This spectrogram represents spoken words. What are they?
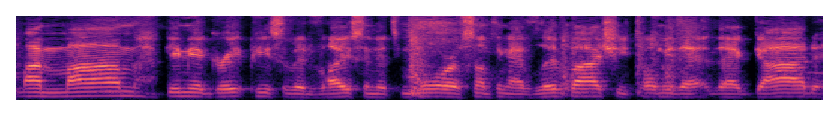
My mom gave me a great piece of advice and it's more of something i've lived by. She told me that that god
